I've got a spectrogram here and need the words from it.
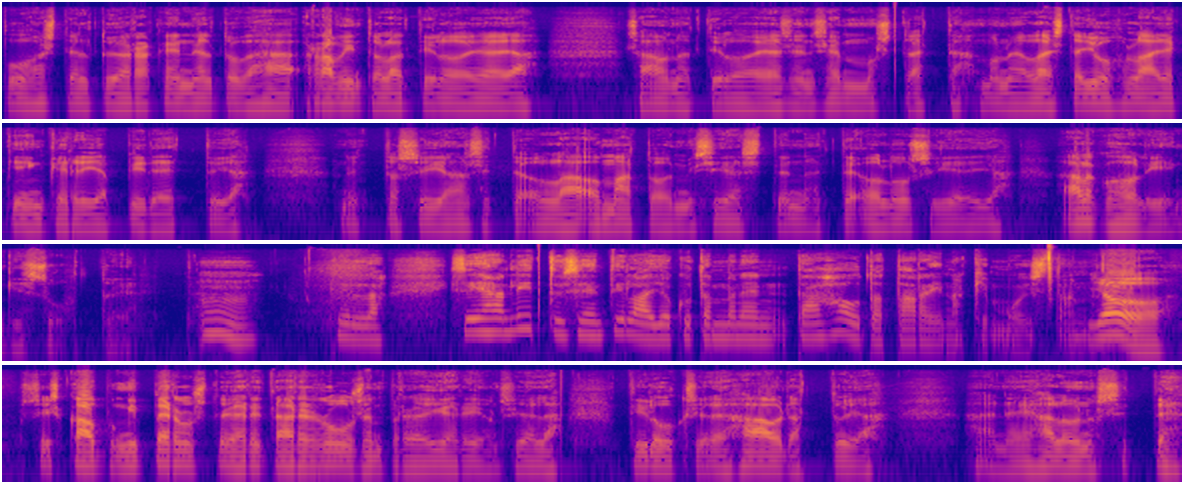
puuhasteltu ja rakenneltu vähän ravintolatiloja ja saunatiloja ja sen semmoista, että monenlaista juhlaa ja kinkeriä pidetty ja nyt tosiaan sitten ollaan omatoimisia sitten näiden olusien ja alkoholienkin suhteen. Mm. Kyllä. Siihen liittyy siihen tilaan joku tämmöinen, tämä hautatarinakin muistan. Joo, siis kaupungin perustaja Ritari Ruusenbröjeri on siellä tilukselle haudattu ja hän ei halunnut sitten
